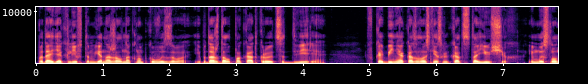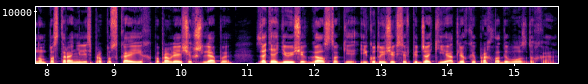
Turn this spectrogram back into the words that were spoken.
Подойдя к лифтам, я нажал на кнопку вызова и подождал, пока откроются двери. В кабине оказалось несколько отстающих, и мы с Лоном посторонились, пропуская их, поправляющих шляпы, затягивающих галстуки и кутающихся в пиджаки от легкой прохлады воздуха.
